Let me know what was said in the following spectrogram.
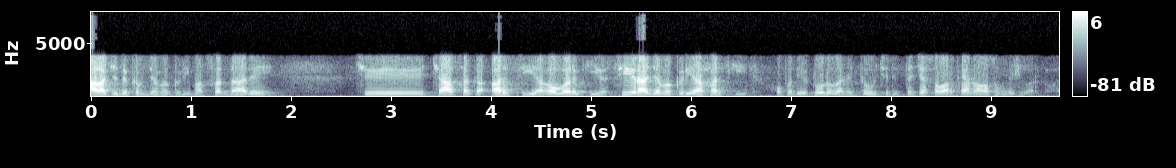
هغه چې د کوم جمع کړي مقصد دا دی چې چا څخه ارسی هغه ورکی سیرا جمع کړي یا خرج کی خو په دې ټولو باندې ته چې ته چې څو ورکړي نو هغه څه نشي ورکول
